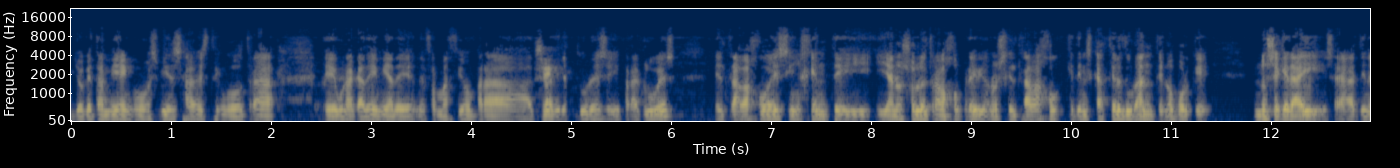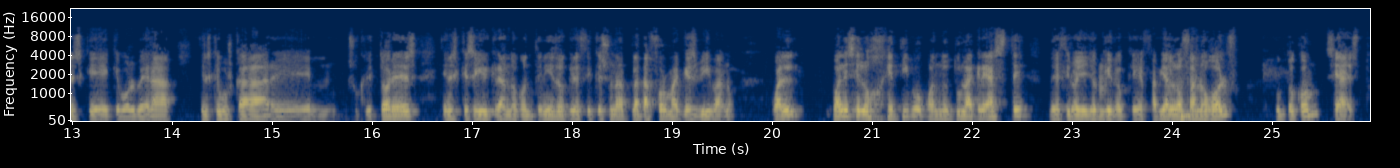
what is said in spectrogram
yo que también, como bien sabes, tengo otra, eh, una academia de, formación para, directores y para clubes, el trabajo es ingente y, ya no solo el trabajo previo, ¿no? sino el trabajo que tienes que hacer durante, ¿no? Porque no se queda ahí, o sea, tienes que, volver a, tienes que buscar em, suscriptores, tienes que seguir creando contenido, quiere decir que es una plataforma que es viva, ¿no? ¿Cuál, ¿Cuál es el objetivo cuando tú la creaste de decir, oye, yo mm. quiero que Fabián Lozano Golf www.eclipsecoach.com sea esto.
